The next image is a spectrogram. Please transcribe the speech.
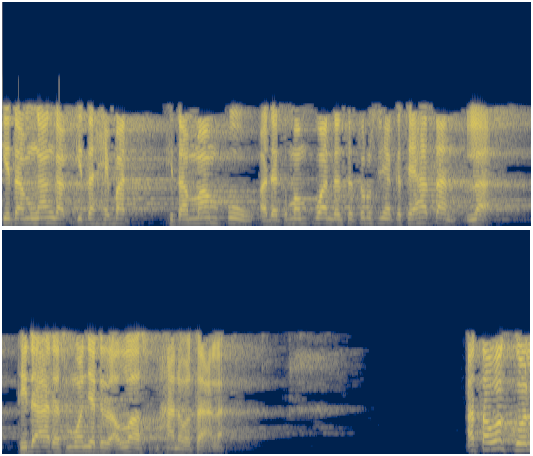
kita menganggap kita hebat, kita mampu, ada kemampuan dan seterusnya kesehatan. La, tidak ada semuanya dari Allah Subhanahu wa taala. At-tawakkul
